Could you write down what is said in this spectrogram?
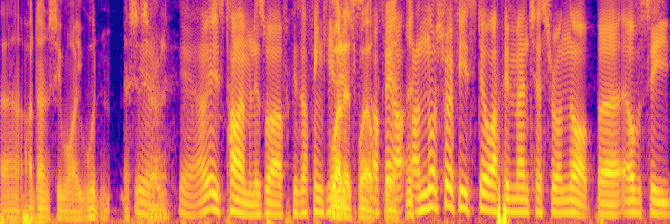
uh, I don't see why he wouldn't necessarily. Yeah, yeah. I mean, it's timing as well because I think he Well lives- as well, I think yeah. I'm not sure if he's still up in Manchester or not, but obviously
